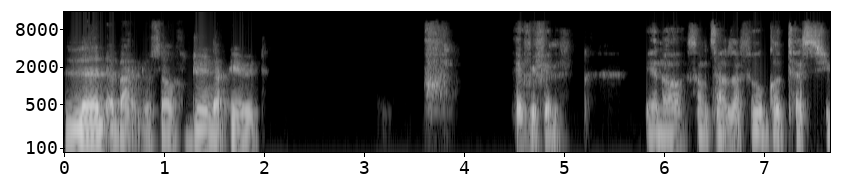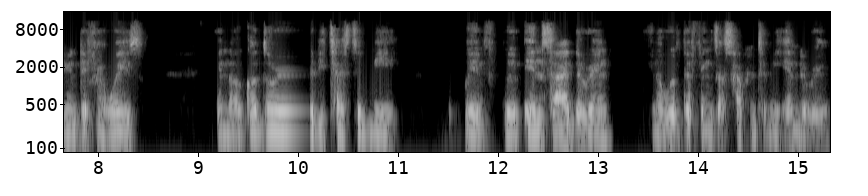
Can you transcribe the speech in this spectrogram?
learned about yourself during that period? Everything. You know, sometimes I feel God tests you in different ways. You know, God's already tested me with with inside the ring, you know, with the things that's happened to me in the ring,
